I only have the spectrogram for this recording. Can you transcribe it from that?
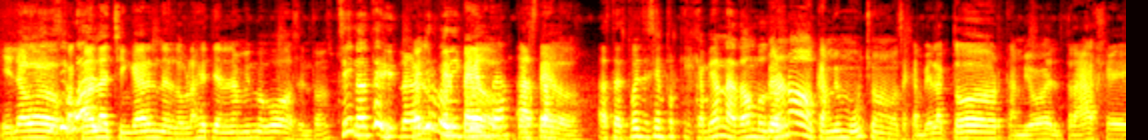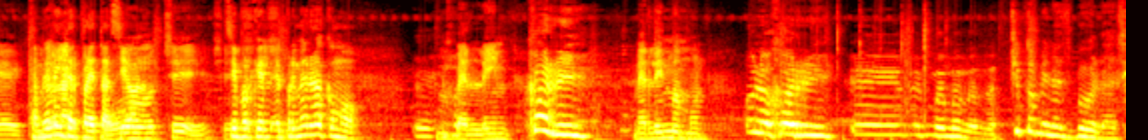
Y luego, para acabarla chingar en el doblaje, tiene la misma voz. Entonces, Sí, no, te, la verdad ¿Cuál- yo no me di pedo? cuenta. ¿Cuál Hasta, pedo? hasta después decían porque cambiaron a Dumbledore. Pero no, cambió mucho. O sea, cambió el actor, cambió el traje. Cambió la interpretación. actitud, Sí, sí. Sí, porque el, el primero era como... Berlín. Harry. Merlín Mamón. Hola, Harry. Eh, Chúpame las bolas,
